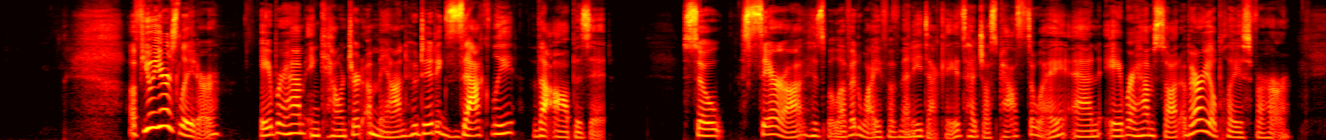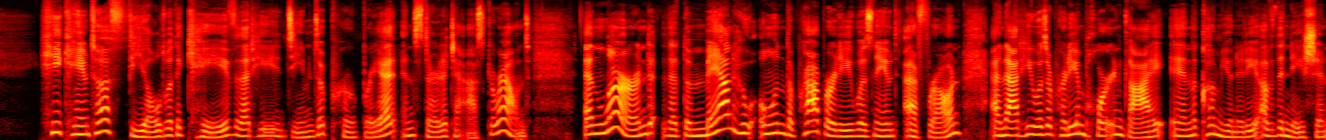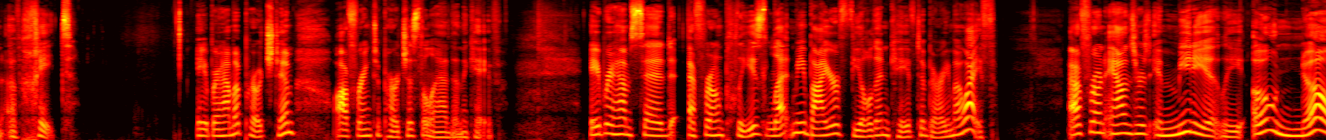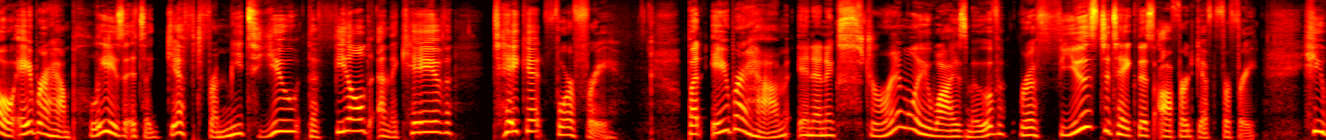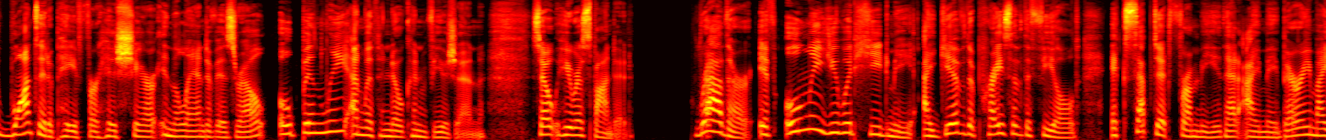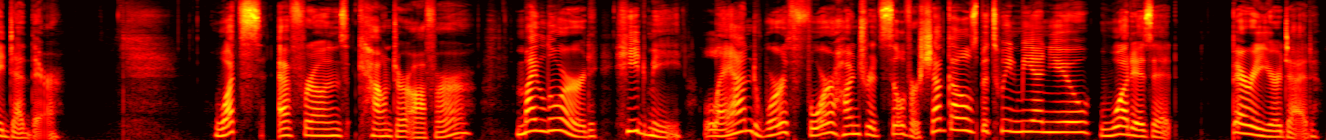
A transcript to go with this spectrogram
A few years later, Abraham encountered a man who did exactly the opposite. So, Sarah, his beloved wife of many decades, had just passed away, and Abraham sought a burial place for her. He came to a field with a cave that he deemed appropriate and started to ask around and learned that the man who owned the property was named Ephron and that he was a pretty important guy in the community of the nation of Chet. Abraham approached him, offering to purchase the land and the cave. Abraham said, Ephron, please let me buy your field and cave to bury my wife. Ephron answers immediately, Oh no, Abraham, please, it's a gift from me to you, the field and the cave. Take it for free. But Abraham, in an extremely wise move, refused to take this offered gift for free. He wanted to pay for his share in the land of Israel openly and with no confusion. So he responded, Rather, if only you would heed me, I give the price of the field. Accept it from me that I may bury my dead there. What's Ephron's counteroffer? My lord, heed me. Land worth 400 silver shekels between me and you? What is it? Bury your dead.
